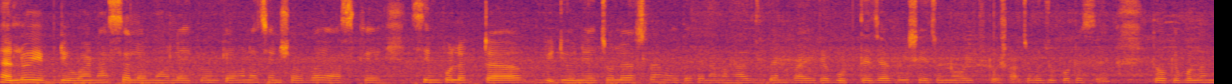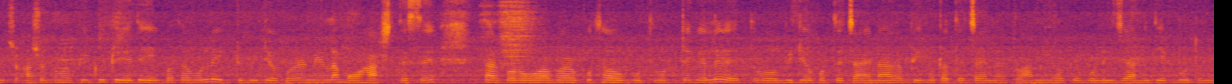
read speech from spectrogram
হ্যালো এভরিওয়ান, আসসালামু আলাইকুম। কেমন আছেন সবাই? আজকে সিম্পল একটা ভিডিও নিয়ে চলে আসলাম। এই দেখেন আমার হাজব্যান্ড বাইরে ঘুরতে যাবে সেই জন্য ও একটু সাজুগুজু করেছে তো ওকে বললাম "চ- আসো তোমার পিক উঠিয়ে দিই এই কথা বলে একটু ভিডিও করে নিলাম। ও হাসতেছে। তারপর ও আবার কোথাও ঘুরতে ঘুরতে গেলে তো ভিডিও করতে চায় না পিক উঠাতে চায় না। তো আমি ওকে বলি যে, আমি দেখব তুমি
